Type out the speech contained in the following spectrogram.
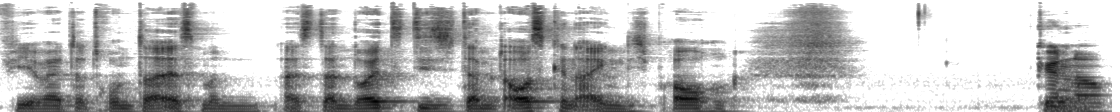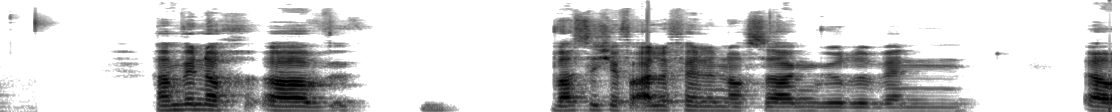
Viel weiter drunter, als man, als dann Leute, die sich damit auskennen, eigentlich brauchen. Genau. Ja. Haben wir noch, äh, was ich auf alle Fälle noch sagen würde, wenn äh,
